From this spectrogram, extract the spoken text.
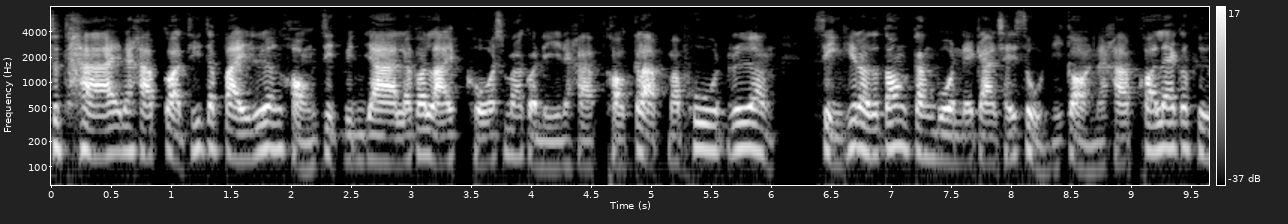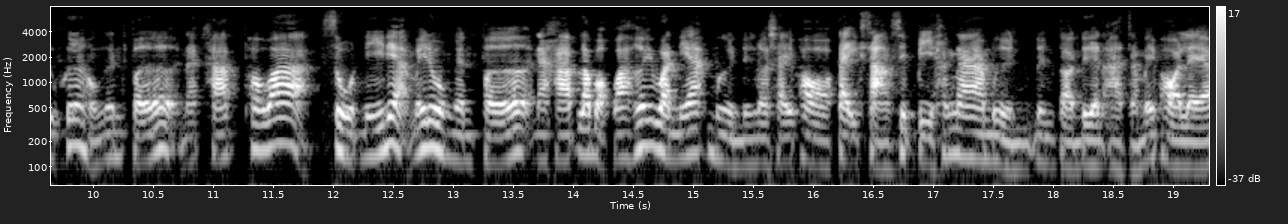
สุดท้ายนะครับก่อนที่จะไปเรื่องของจิตวิญญาณ แล้วก็ไลฟ์โค้ชมากกว่านี้นะครับ ขอกลับมาพูดเรื่องสิ่งที่เราจะต้องกังวลในการใช้สูตรนี้ก่อนนะครับ ข้อแรกก็คือเรื่องของเงินเฟ้อนะครับ เพราะว่าสูตรนี้เนี่ยไม่รวมเงินเฟ้อนะครับ เราบอกว่าเฮ้ยวันนี้หมื่นหนึ่งเราใช้พอ แต่อีก 30 ปีข้างหน้าหมื่นหนึ่งต่อเดือนอาจจะไม่พอแล้ว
